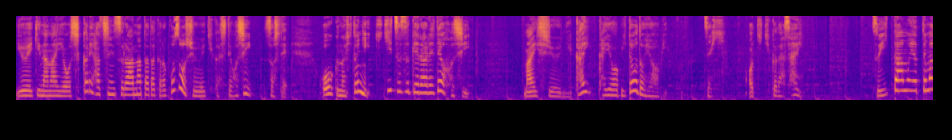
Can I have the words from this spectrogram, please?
有益な内容をしっかり発信するあなただからこそ収益化してほしい。そして多くの人に聞き続けられてほしい。毎週2回火曜日と土曜日。ぜひお聴きください。Twitter もやってま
